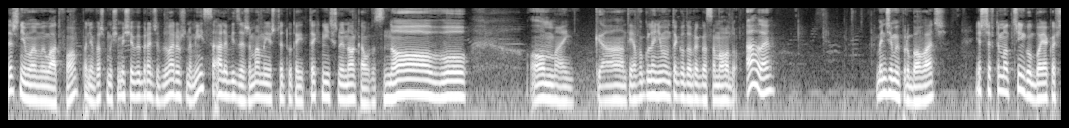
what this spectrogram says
też nie mamy łatwo, ponieważ musimy się wybrać w dwa różne miejsca, ale widzę, że mamy jeszcze tutaj techniczny knockout. Znowu! Oh my god, ja w ogóle nie mam tego dobrego samochodu, ale będziemy próbować. Jeszcze w tym odcinku, bo jakoś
